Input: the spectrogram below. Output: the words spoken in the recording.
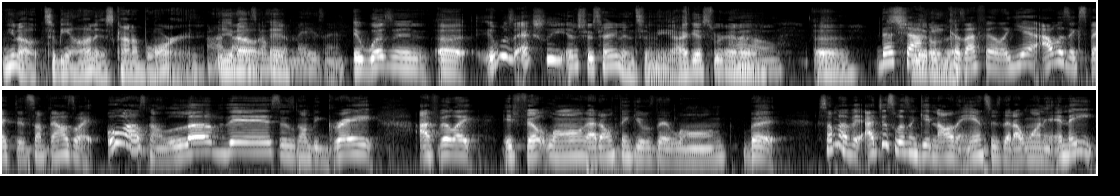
you know, to be honest, kind of boring. I you know, it was gonna and be amazing. it wasn't uh it was actually entertaining to me. I guess we're gonna uh That's shocking because. I feel like yeah, I was expecting something. I was like, oh, I was gonna love this. it's gonna be great. I feel like it felt long. I don't think it was that long, but some of it, I just wasn't getting all the answers that I wanted. And they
